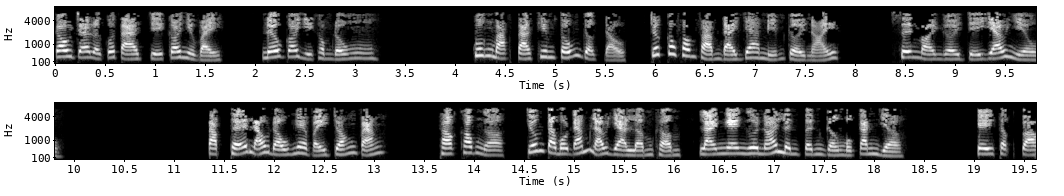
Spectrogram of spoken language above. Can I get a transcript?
Câu trả lời của ta chỉ có như vậy, nếu có gì không đúng... Quân mặt tạ kim tốn gật đầu, rất có phong phạm đại gia mỉm cười nói, xin mọi người chỉ giáo nhiều. Tập thể lão đầu nghe vậy choáng vắng. Thật không ngờ, chúng ta một đám lão già lợm khợm, lại nghe ngươi nói linh tinh gần một canh giờ. Kỳ thật toàn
